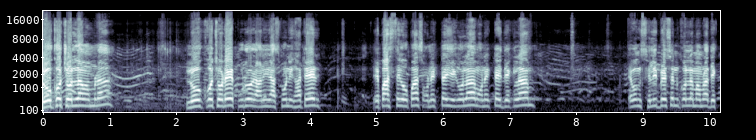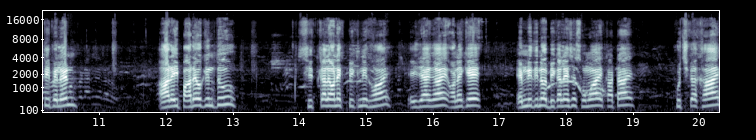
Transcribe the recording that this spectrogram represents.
নৌকো চললাম আমরা। নৌকো চড়ে পুরো রানী রাসমণি ঘাটের এপাশ থেকে ওপাশ অনেকটাই এগোলাম, অনেকটাই দেখলাম এবং সেলিব্রেশন করলাম, আমরা দেখতেই পেলেন। আর এই পাড়েও কিন্তু শীতকালে অনেক পিকনিক হয়, এই জায়গায় অনেকে এমনি দিনও বিকালে এসে সময় কাটায়, ফুচকা খায়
